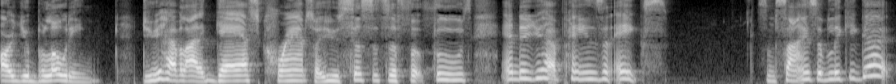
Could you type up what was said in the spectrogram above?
Are you bloating? Do you have a lot of gas, cramps? Are you sensitive to foods? And do you have pains and aches? some signs of leaky gut.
